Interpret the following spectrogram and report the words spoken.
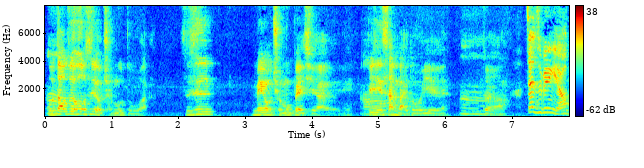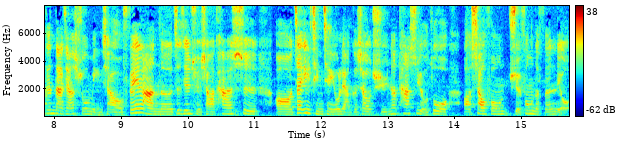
嗯我到最后是有全部读完，只是没有全部背起来而已，毕竟三百多页，嗯，对啊。在这边也要跟大家说明一下哦，菲拉呢这间学校它是呃在疫情前有两个校区，那它是有做呃校风学风的分流，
